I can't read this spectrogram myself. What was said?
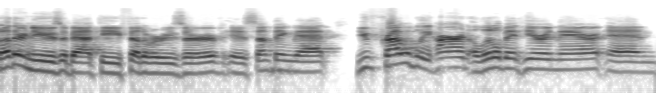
Other news about the Federal Reserve is something that you've probably heard a little bit here and there. And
